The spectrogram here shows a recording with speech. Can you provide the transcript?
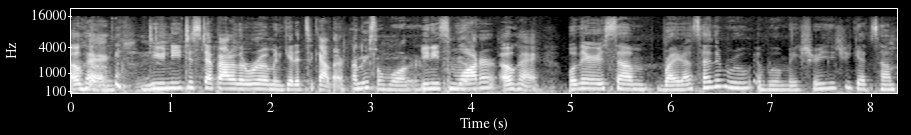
I'm Okay. done. Do you need to step out of the room and get it together? I need some water. You need some Yeah. water? Okay. Well, there is some right outside the room, and we'll make sure that you get some.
